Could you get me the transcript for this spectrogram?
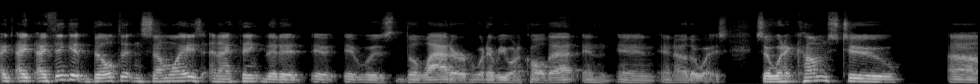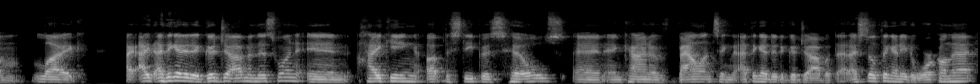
I, I think it built it in some ways, and I think that it, it it was the latter, whatever you want to call that, in in in other ways. So when it comes to um like I, I think I did a good job in this one in hiking up the steepest hills and and kind of balancing. I think I did a good job with that. I still think I need to work on that,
